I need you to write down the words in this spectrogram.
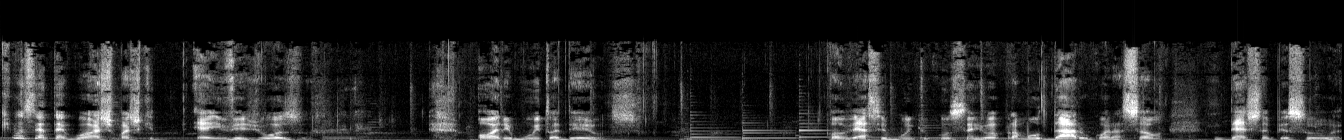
que você até gosta, mas que é invejoso, ore muito a Deus. Converse muito com o Senhor para mudar o coração desta pessoa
